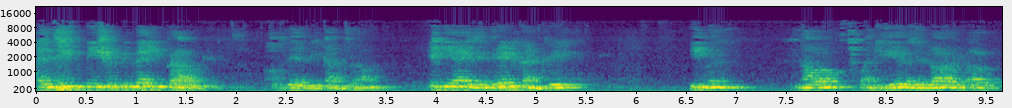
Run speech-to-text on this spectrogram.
I think we should be proud of where we come from. India is a great country. Even now, one hears a lot about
